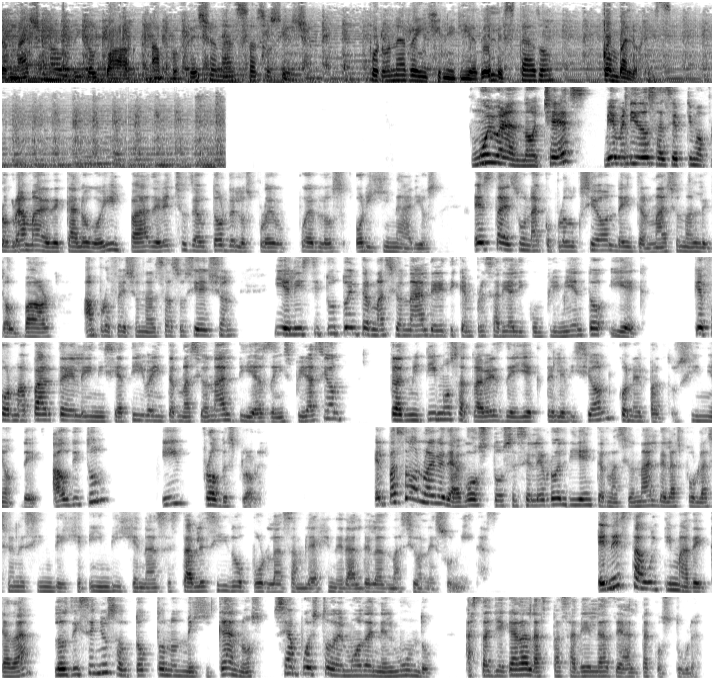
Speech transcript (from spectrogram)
International Legal Bar and Professionals Association, por una reingeniería del Estado con valores. Muy buenas noches, bienvenidos al séptimo programa de Decálogo ILPA, Derechos de Autor de los Pueblos Originarios. Esta es una coproducción de International Legal Bar and Professionals Association y el Instituto Internacional de Ética Empresarial y Cumplimiento, IEC, que forma parte de la iniciativa internacional Días de Inspiración. Transmitimos a través de IEC Televisión con el patrocinio de Auditul y Fraud Explorer. El pasado 9 de agosto se celebró el Día Internacional de las Poblaciones Indígenas establecido por la Asamblea General de las Naciones Unidas. En esta última década, los diseños autóctonos mexicanos se han puesto de moda en el mundo hasta llegar a las pasarelas de alta costura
